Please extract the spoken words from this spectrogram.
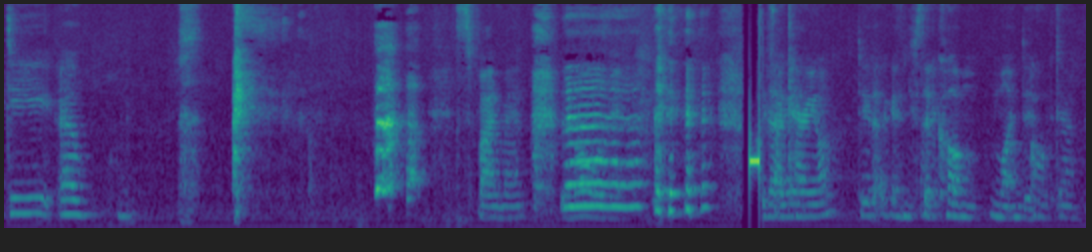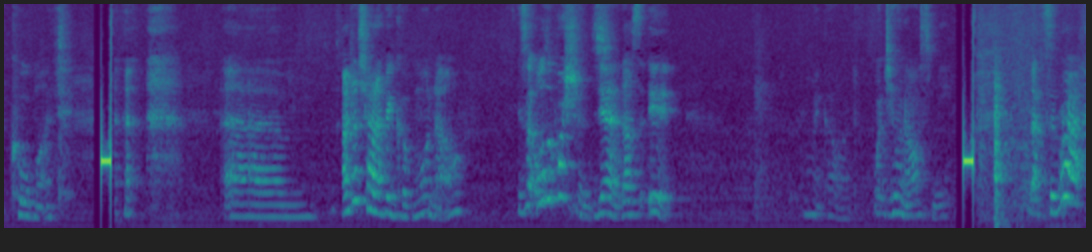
do you, uh, fine, man. do that again. carry on. Do that again. You said calm-minded. Oh damn. Cool-minded. um, I'm just trying to think of more now. Is that all the questions? Yeah, that's it. Oh my god. What do you want to ask me? That's a wrap.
